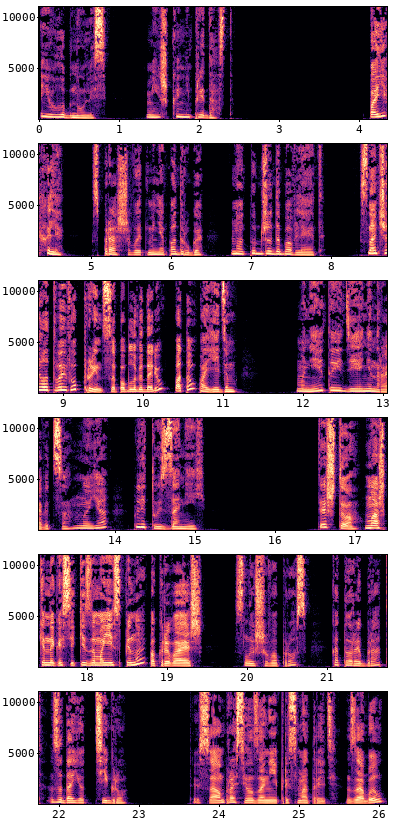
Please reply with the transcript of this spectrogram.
и улыбнулись. Мишка не предаст. «Поехали?» — спрашивает меня подруга, но тут же добавляет. «Сначала твоего принца поблагодарю, потом поедем». Мне эта идея не нравится, но я плетусь за ней. «Ты что, Машкины косяки за моей спиной покрываешь?» Слышу вопрос, который брат задает тигру. «Ты сам просил за ней присмотреть. Забыл?»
